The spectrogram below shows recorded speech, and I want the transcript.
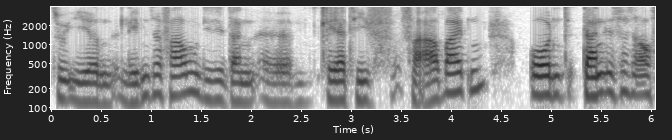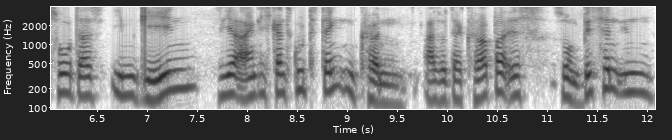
zu ihren Lebenserfahrungen, die sie dann äh, kreativ verarbeiten. Und dann ist es auch so, dass im Gehen wir eigentlich ganz gut denken können. Also der Körper ist so ein bisschen in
